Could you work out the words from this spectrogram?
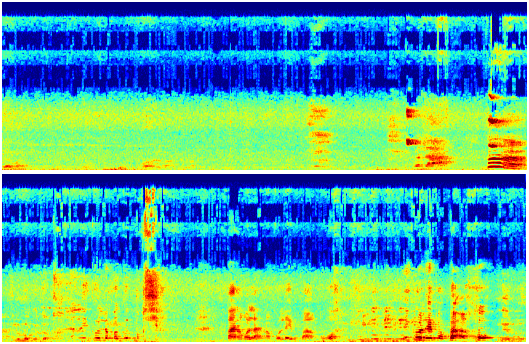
Daman. Wala. Lumagot ako. Aray ko, lumagotok siya. Parang wala nang kulay pa ako. May kulay pa ba ako? Meron.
